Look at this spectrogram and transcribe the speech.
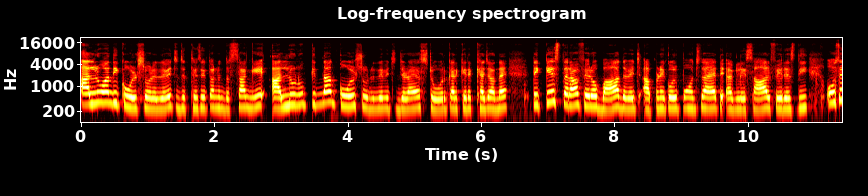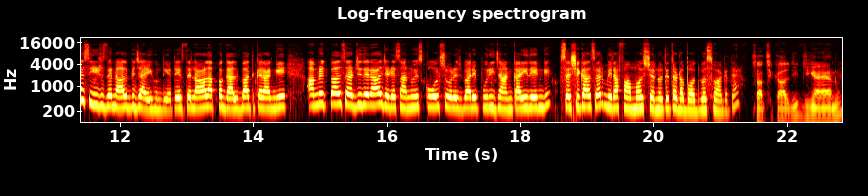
ਆਲੂਆਂ ਦੀ ਕੋਲਡ ਸਟੋਰੇਜ ਦੇ ਵਿੱਚ ਜਿੱਥੇ ਅਸੀਂ ਤੁਹਾਨੂੰ ਦੱਸਾਂਗੇ ਆਲੂ ਨੂੰ ਕਿੱਦਾਂ ਕੋਲਡ ਸਟੋਰੇਜ ਦੇ ਵਿੱਚ ਜਿਹੜਾ ਹੈ ਸਟੋਰ ਕਰਕੇ ਰੱਖਿਆ ਜਾਂਦਾ ਹੈ ਤੇ ਕਿਸ ਤਰ੍ਹਾਂ ਫਿਰ ਉਹ ਬਾਅਦ ਵਿੱਚ ਆਪਣੇ ਕੋਲ ਪਹੁੰਚਦਾ ਹੈ ਤੇ ਅਗਲੇ ਸਾਲ ਫਿਰ ਇਸ ਦੀ ਉਸੇ ਸੀਡਸ ਦੇ ਨਾਲ ਬਿਜਾਈ ਹੁੰਦੀ ਹੈ ਤੇ ਇਸ ਦੇ ਨਾਲ ਆਪਾਂ ਗੱਲਬਾਤ ਕਰਾਂਗੇ। ਅੰਮ੍ਰਿਤਪਾਲ ਸਰ ਜੀ ਦੇ ਨਾਲ ਜਿਹੜੇ ਸਾਨੂੰ ਇਸ ਕੋਲਡ ਸਟੋਰੇਜ ਬਾਰੇ ਪੂਰੀ ਜਾਣਕਾਰੀ ਦੇਣਗੇ। ਸਤਿ ਸ਼੍ਰੀ ਅਕਾਲ ਸਰ ਮੇਰਾ ਫਾਰਮ ਹਾਊਸ ਚੈਨਲ ਤੇ ਤੁਹਾਡਾ ਬਹੁਤ-ਬਹੁਤ ਸਵਾਗਤ ਹੈ। ਸਤਿ ਸ਼੍ਰੀ ਅਕਾਲ ਜੀ ਜੀ ਆਇਆਂ ਨੂੰ।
